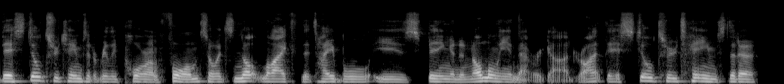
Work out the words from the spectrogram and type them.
they're still two teams that are really poor on form. So it's not like the table is being an anomaly in that regard, right? They're still two teams that are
